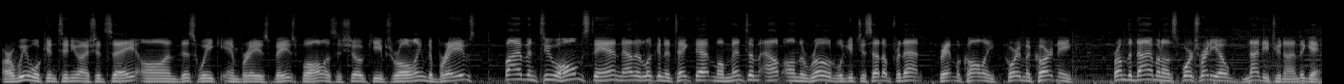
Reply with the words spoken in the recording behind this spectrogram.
or we will continue, I should say, on this week in Braves baseball as the show keeps rolling. The Braves five and two homestand. Now they're looking to take that momentum out on the road. We'll get you set up for that. Grant McAuley, Corey McCartney from the Diamond on Sports Radio 92.9 The Game.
